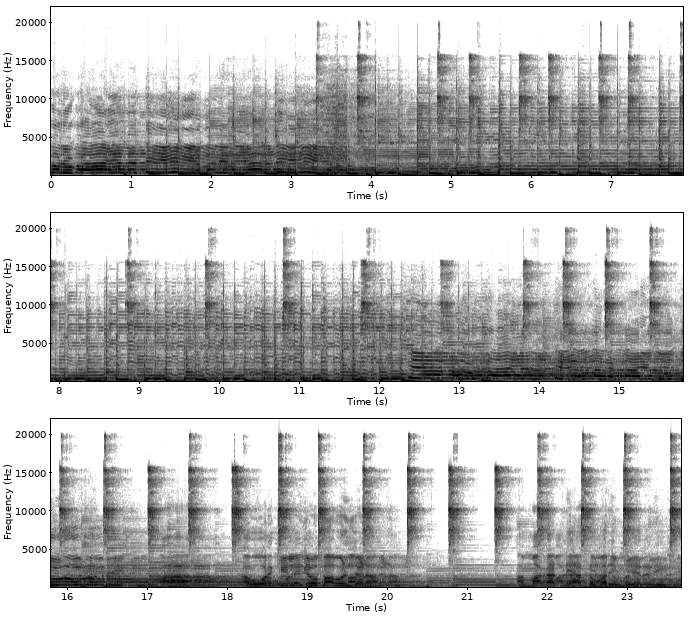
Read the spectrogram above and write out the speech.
મારું કાંઈ નથી. લેજો આ મહારાજ ને આ તમારી મેરડી છે.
